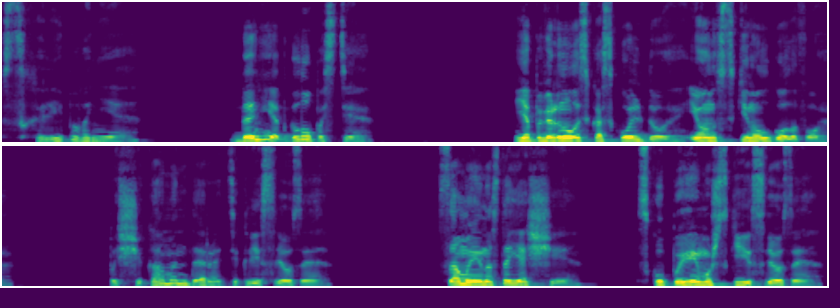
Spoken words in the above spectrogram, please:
всхлипывание. Да нет, глупости. Я повернулась к Аскольду, и он вскинул голову. По щекам Эндера текли слезы. Самые настоящие, скупые мужские слезы.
